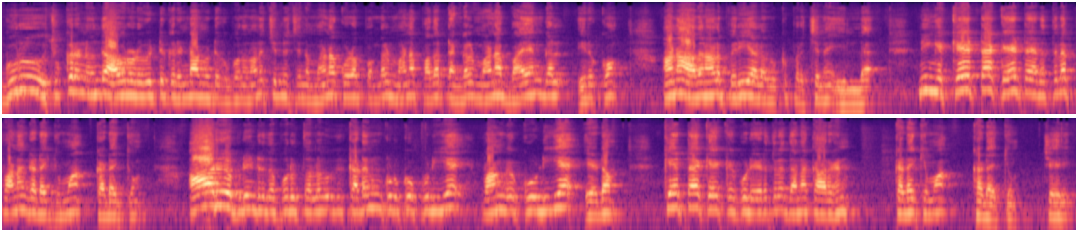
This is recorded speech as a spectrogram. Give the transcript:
குரு சுக்கரன் வந்து அவரோட வீட்டுக்கு ரெண்டாம் வீட்டுக்கு போனதுனால சின்ன சின்ன மனக்குழப்பங்கள் மன பதட்டங்கள் மன பயங்கள் இருக்கும். ஆனால் அதனால் பெரிய அளவுக்கு பிரச்சனை இல்லை. நீங்கள் கேட்டால் கேட்ட இடத்துல பணம் கிடைக்குமா? கிடைக்கும். ஆறு அப்படின்றத பொறுத்தளவுக்கு கடன் கொடுக்கக்கூடிய வாங்கக்கூடிய இடம். கேட்டால் கேட்கக்கூடிய இடத்துல தனக்காரகன் கிடைக்குமா? கிடைக்கும். சரி.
